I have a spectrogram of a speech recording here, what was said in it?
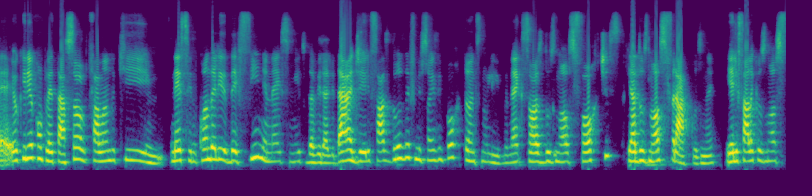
É, eu queria completar só falando que nesse, quando ele define né, esse mito da viralidade, ele faz duas definições importantes no livro, né, que são as dos nós fortes e a dos nós fracos, né. E ele fala que os nós,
